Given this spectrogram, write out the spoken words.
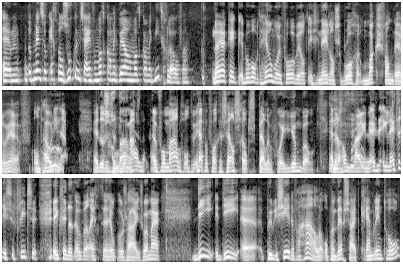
Um, dat mensen ook echt wel zoekend zijn van wat kan ik wel en wat kan ik niet geloven. Nou ja, kijk, bijvoorbeeld een heel mooi voorbeeld is die Nederlandse blogger Max van der Werf. Onthoud die nou. He, dat is een voormalig, een voormalig, ontwerper van gezelschapsspellen voor Jumbo. En een handelaar in elektrische fietsen. Ik vind dat ook wel echt uh, heel prozaïs hoor. Maar die, die uh, publiceerde verhalen op een website Kremlin Troll.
